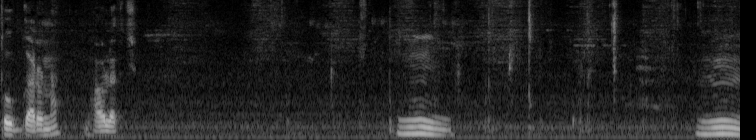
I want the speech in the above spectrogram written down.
খুব গাঢ় না ভালো লাগছে। হুম। হুম।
